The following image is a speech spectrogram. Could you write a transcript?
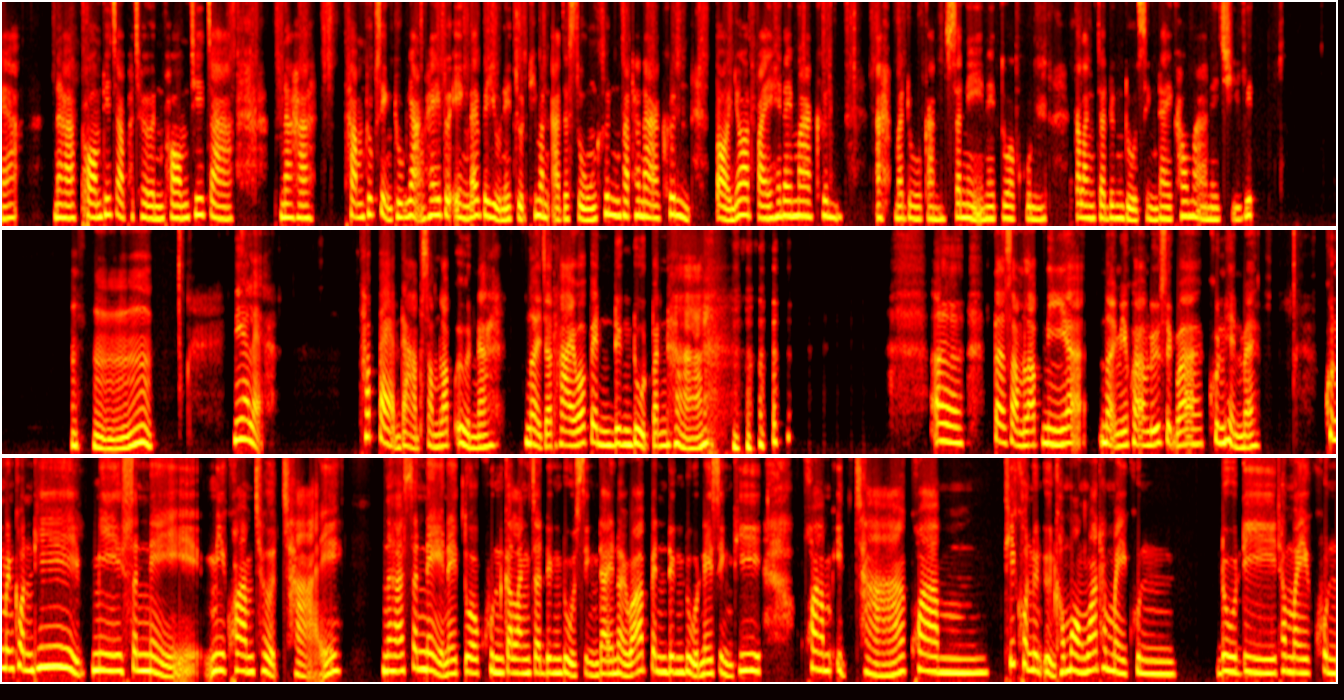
นะคะ พร้อมที่จะเผชิญ พร้อมที่จะนะคะ ทำทุกสิ่งทุกอย่างให้ตัวเองได้ไปอยู่ในจุดที่มันอาจจะสูงขึ้นพัฒนาขึ้น ต่อยอดไปให้ได้มากขึ้นอะมาดูกันเสน่ห์ในตัวคุณกำลังจะดึงดูดสิ่งใดเข้ามาในชีวิตอือหือเนี่ยแหละ ถ้าแปดดาบสำหรับอื่นนะหน่อยจะทายว่าเป็นดึงดูดปัญหา เออ แต่สำหรับนี้อะหน่อยมีความรู้สึกว่าคุณเห็นไหม คุณเป็นคนที่มีเสน่ห์มีความเฉิดฉายนะคะเสน่ห์ในตัวคุณกำลังจะดึงดูดสิ่งใดหน่อยว่า เป็นดึงดูดในสิ่งที่ความอิจฉาความที่คนอื่นๆเขามองว่าทำไมคุณดูดีทำไมคุณ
